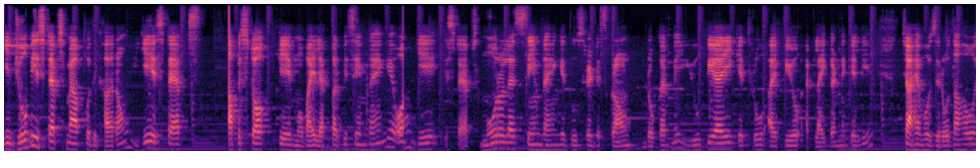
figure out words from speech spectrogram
ये जो भी स्टेप्स मैं आपको दिखा रहा हूँ, ये स्टेप्स आप स्टॉक के मोबाइल ऐप पर भी सेम रहेंगे और ये स्टेप्स मोर और लेस सेम रहेंगे दूसरे डिस्काउंट ब्रोकर में यूपीआई के थ्रू आईपीओ अप्लाई करने के लिए। चाहे वो जीरोधा हो,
